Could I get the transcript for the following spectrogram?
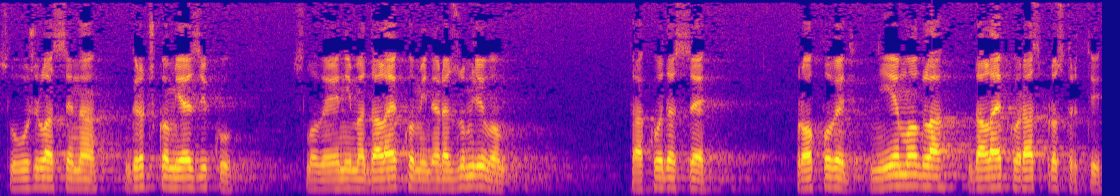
služila se na grčkom jeziku, Slovenima dalekom i nerazumljivom, tako da se propoved nije mogla daleko rasprostrti,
